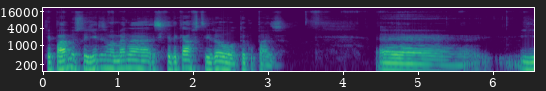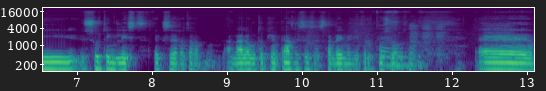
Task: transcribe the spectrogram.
Και πάμε στο γύρισμα με ένα σχετικά αυστηρό ντεκουπάζ. Ε, η shooting list, δεν ξέρω τώρα, ανάλογα με το ποιον κάθεσε σας τα λέει με διαφορετικούς όρους. Ναι. Ε,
